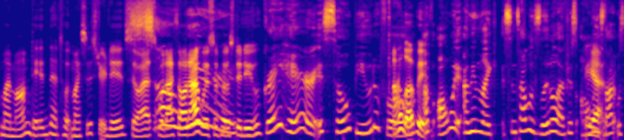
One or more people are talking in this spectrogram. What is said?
my mom did. That's what my sister did. So that's what I So thought I was supposed to do. Gray hair is so beautiful. I love it. I've always, I mean, like since I was little, I've just always Yeah. thought it was.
